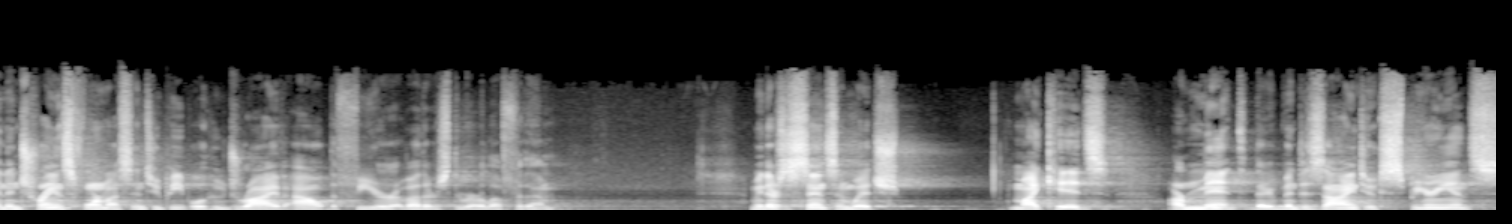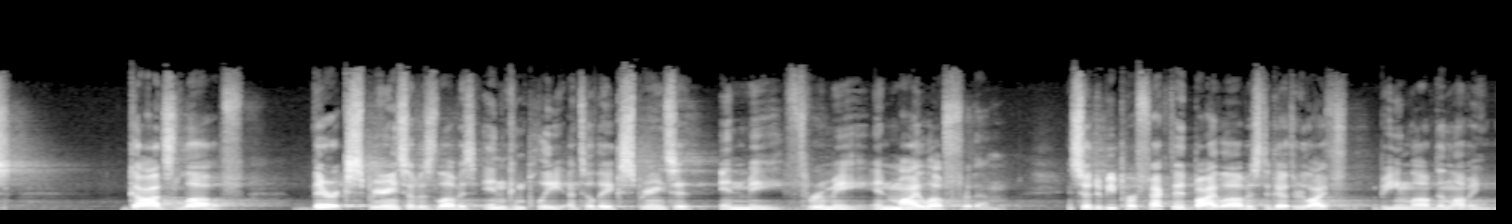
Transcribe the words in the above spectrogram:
and then transform us into people who drive out the fear of others through our love for them. I mean, there's a sense in which my kids are meant, they've been designed to experience God's love. Their experience of His love is incomplete until they experience it in me, through me, in my love for them. And so to be perfected by love is to go through life being loved and loving,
